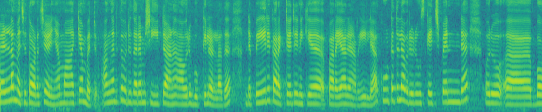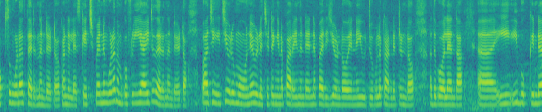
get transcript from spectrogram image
വെള്ളം വെച്ച് തുടച്ച് കഴിഞ്ഞാൽ മായ്ക്കാൻ പറ്റും. അങ്ങനത്തെ ഒരു തരം ഷീറ്റാണ് ആ ഒരു ബുക്കിലുള്ളത് എന്റെ പേര് കറക്റ്റായിട്ട് എനിക്ക് പറയാൻ അറിയില്ല കൂട്ടത്തിൽ അവരൊരു സ്കെച്ച് പെന്നിന്റെ ഒരു ബോക്സും കൂടെ തരുന്നുണ്ട് കേട്ടോ. കണ്ടില്ലേ? സ്കെച്ച് പെന്നും കൂടെ നമുക്ക് ഫ്രീ ആയിട്ട് തരുന്നുണ്ട് കേട്ടോ. അപ്പോൾ ആ ചേച്ചി ഒരു മോനെ വിളിച്ചിട്ട് ഇങ്ങനെ പറയുന്നുണ്ട് എന്നെ പരിചയമുണ്ടോ? എന്നെ യൂട്യൂബിൽ കണ്ടിട്ടുണ്ടോ? അതുപോലെ എന്താ ഈ ഈ ബുക്കിന്റെ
